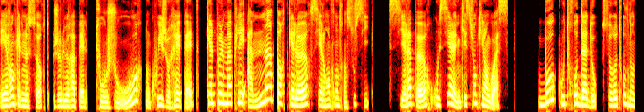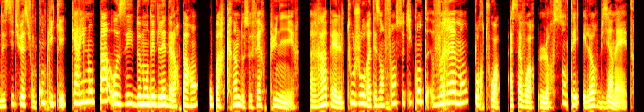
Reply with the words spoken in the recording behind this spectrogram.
Et avant qu'elle ne sorte, je lui rappelle toujours, donc oui, je répète, qu'elle peut m'appeler à n'importe quelle heure si elle rencontre un souci, si elle a peur ou si elle a une question qui l'angoisse. Beaucoup trop d'ados se retrouvent dans des situations compliquées car ils n'ont pas osé demander de l'aide à leurs parents ou par crainte de se faire punir. Rappelle toujours à tes enfants ce qui compte vraiment pour toi, à savoir leur santé et leur bien-être.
